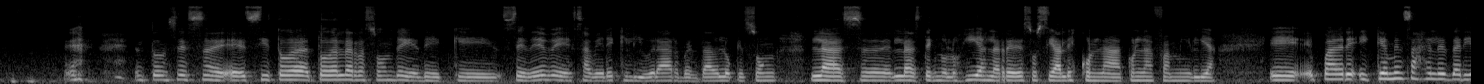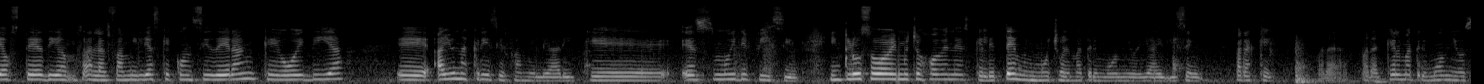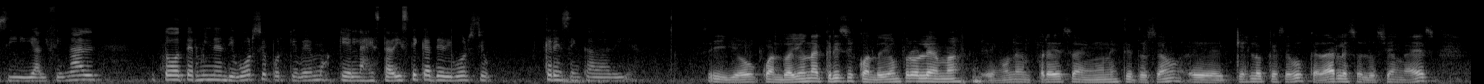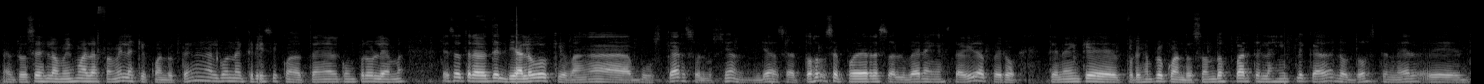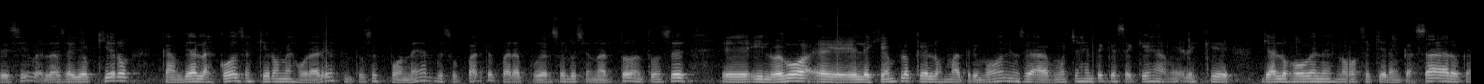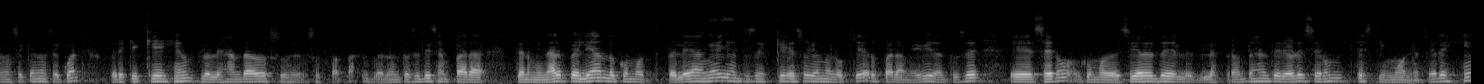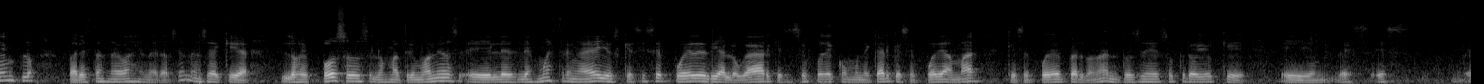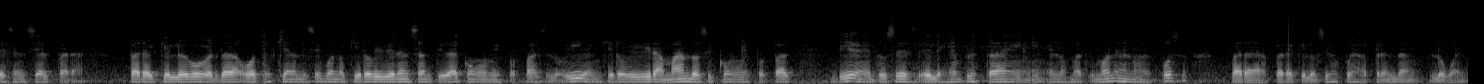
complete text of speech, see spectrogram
Entonces, eh, sí, toda, toda la razón de, que se debe saber equilibrar, ¿verdad? Lo que son las, las tecnologías, las redes sociales con la, con la familia. padre, ¿y qué mensaje les daría usted, digamos, a las familias que consideran que hoy día eh, hay una crisis familiar y que es muy difícil. Incluso hay muchos jóvenes que le temen mucho al matrimonio y ahí dicen, ¿para qué? ¿Para, ¿Para qué el matrimonio si al final todo termina en divorcio? Porque vemos que las estadísticas de divorcio crecen cada día. Sí, yo cuando hay una crisis, cuando hay un problema en una empresa, en una institución, eh, ¿qué es lo que se busca? Darle solución a eso. Entonces lo mismo a las familias, que cuando tengan alguna crisis, cuando tengan algún problema, es a través del diálogo que van a buscar solución. Ya, o sea, todo se puede resolver en esta vida, pero tienen que, por ejemplo, cuando son dos partes las implicadas, los dos tener, eh, decir, ¿verdad? O sea, yo quiero cambiar las cosas, quiero mejorar esto, entonces poner de su parte para poder solucionar todo. Entonces, eh, y luego eh, el ejemplo que los matrimonios, o sea, mucha gente que se queja, mire, es que ya los jóvenes no se quieren casar o que no sé qué, no sé cuánto, pero es que qué ejemplo les han dado sus, sus papás, ¿verdad? Entonces dicen, para terminar peleando como pelean ellos, entonces que eso yo no lo quiero para mi vida. Entonces, eh, ser, como decía desde las preguntas anteriores, ser un testimonio, ser ejemplo para estas nuevas generaciones. O sea, que los esposos, los matrimonios, eh, les, muestren a ellos que sí se puede dialogar, que sí se puede comunicar, que se puede amar, que se puede perdonar. Entonces eso creo yo que eh, es, esencial para, para que luego, ¿verdad? Otros quieran decir, bueno, quiero vivir en santidad como mis papás lo viven, quiero vivir amando así como mis papás viven. Entonces el ejemplo está en, en los matrimonios, en los esposos, para, para que los hijos pues aprendan lo bueno.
